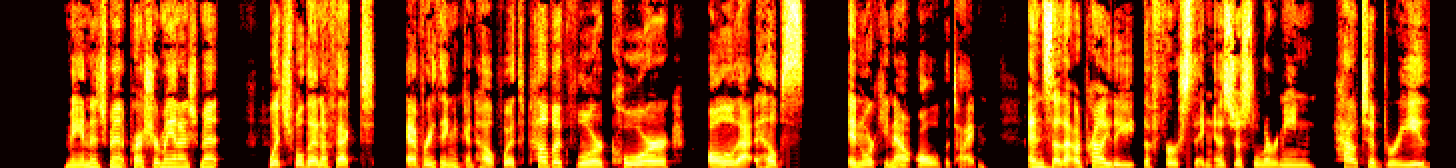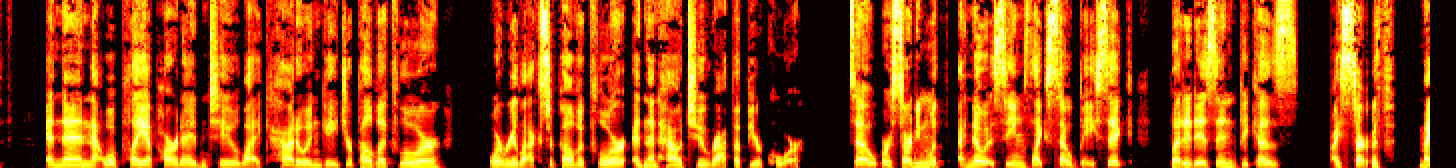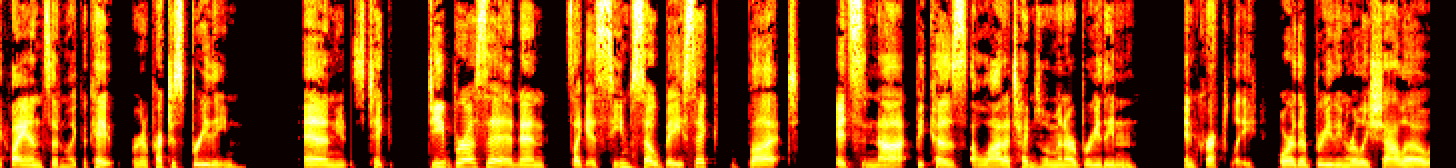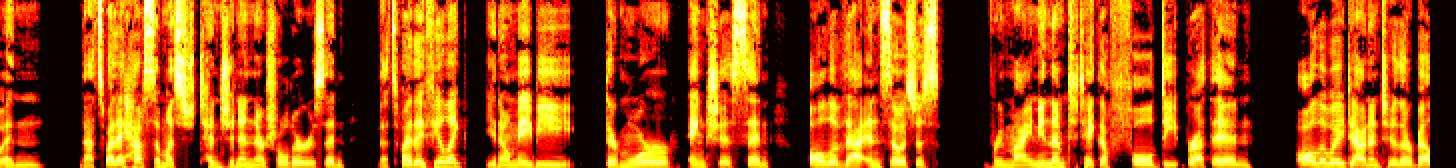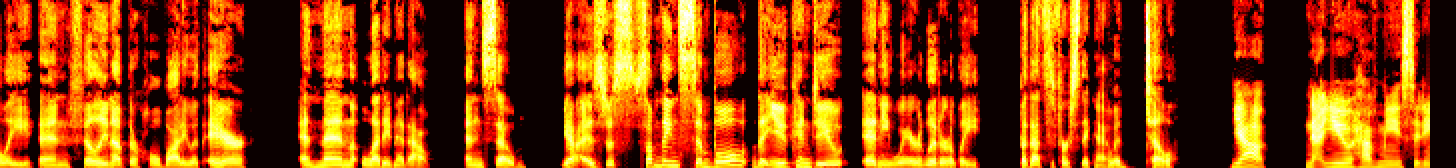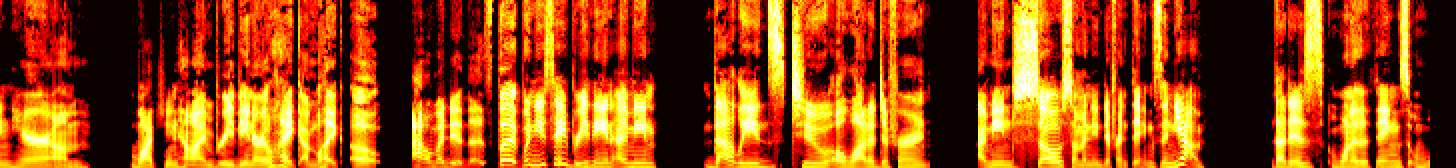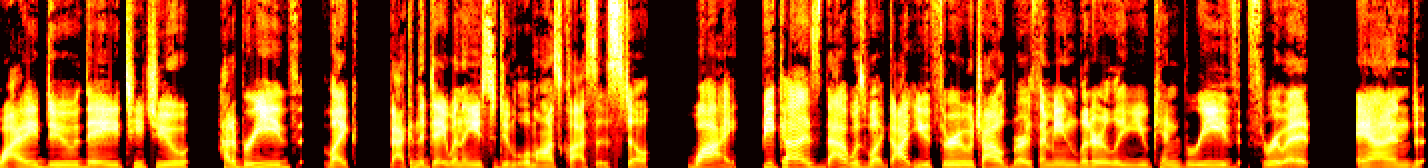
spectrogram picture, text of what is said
management, pressure management, which will then affect everything. Can help with pelvic floor, core, all of that. It helps in working out all the time. And so that would probably be the first thing is just learning how to breathe. And then that will play a part into like how to engage your pelvic floor or relax your pelvic floor and then how to wrap up your core. So we're starting with, I know it seems like so basic, but it isn't because I start with my clients and I'm like, okay, we're going to practice breathing and you just take deep breaths in and it's like, it seems so basic, but it's not because a lot of times women are breathing incorrectly or they're breathing really shallow. And that's why they have so much tension in their shoulders. And that's why they feel like, you know, maybe they're more anxious and all of that. And so it's just reminding them to take a full deep breath in all the way down into their belly and filling up their whole body with air and then letting it out. And so, yeah, it's just something simple that you can do anywhere, literally. But that's the first thing I would tell. Yeah now you have me sitting here um watching how I'm breathing or like I'm like, "Oh, how am I doing this?" But when you say breathing, I mean that leads to a lot of different I mean, so so many different things. And yeah, that is one of the things why do they teach you how to breathe like back in the day when they used to do Lamaze classes still? Why? Because that was what got you through childbirth. I mean, literally you can breathe through it. And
